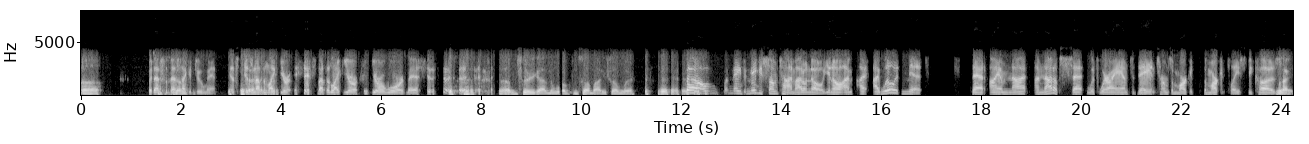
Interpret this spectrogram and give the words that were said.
uh, But that's the best No. I could do, man. It's it's nothing like your it's nothing like your your award, man. I'm sure you got an award from somebody somewhere. well, maybe maybe sometime. I don't know. You know, I'm I I will admit that I am not I'm not upset with where I am today in terms of market the marketplace because right.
